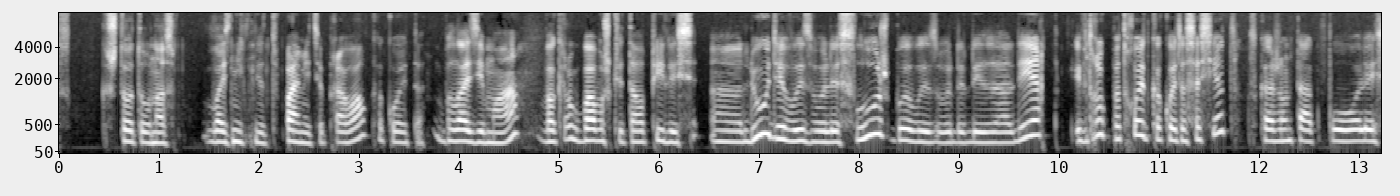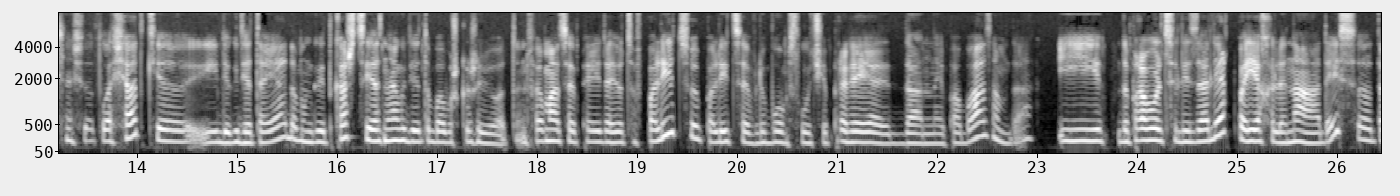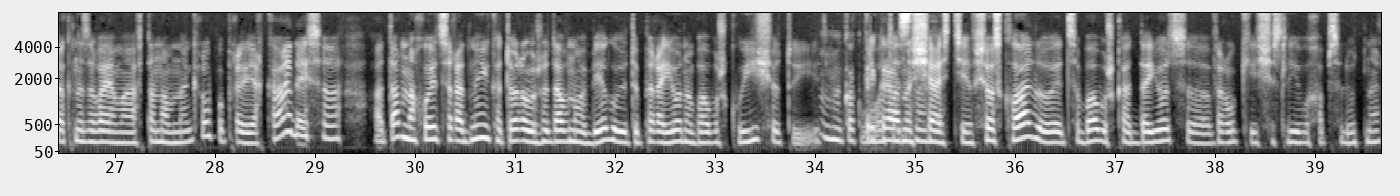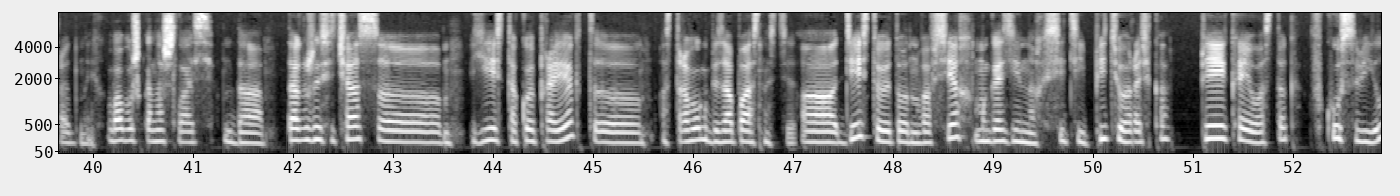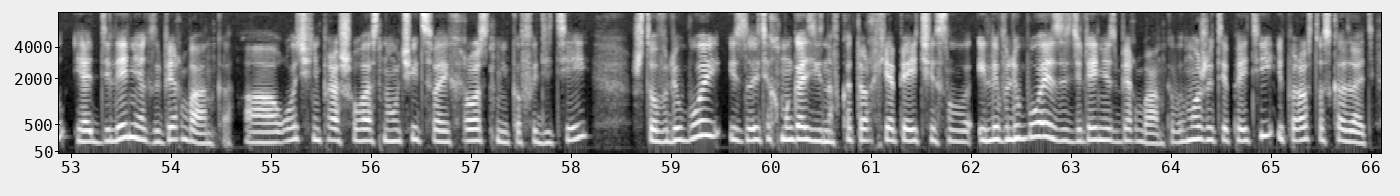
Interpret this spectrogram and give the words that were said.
что-то у нас возникнет в памяти провал какой-то. Была зима, вокруг бабушки толпились э, люди, вызвали службы, вызвали Лиза Алерт. И вдруг подходит какой-то сосед, скажем так, по лестничной площадке или где-то рядом, и говорит, кажется, я знаю, где эта бабушка живет. Информация передается в полицию, полиция в любом случае проверяет данные по базам, да, и добровольцы Лиза Алерт поехали на адрес, э, так называемая автономная группа, проверка адреса, а там находятся родные, которые уже давно бегают и по району бабушку ищут. И Ой, как вот прекрасно. оно счастье. Все складывается, бабушка отдается в руки счастливых абсолютно родных. Бабушка нашлась. Да. Также сейчас э, есть такой проект э, «Островок безопасности». Э, действует он во всех магазинах сети «Пятерочка», перекресток, вкусвилл и отделениях Сбербанка. А очень прошу вас научить своих родственников и детей, что в любой из этих магазинов, которых я перечислила, или в любое из отделений Сбербанка, вы можете пойти и просто сказать,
